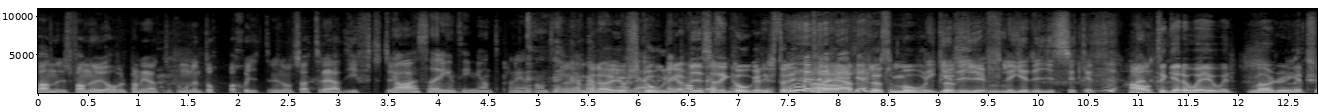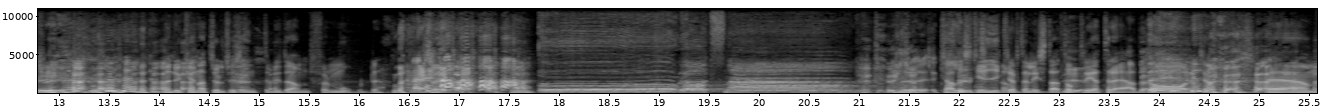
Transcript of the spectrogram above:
Fan, fan nu har väl planerat att förmodligen doppa skiten i någon så här trädgift. Typ. Jag säger ingenting, jag har inte planerat någonting. Jag Men det har gjorts googlingar. Visa din Google-historik. Träd plus mord ligger, plus ri, gift. ligger risigt till. How Men, to get away with murdering a tree. men du kan naturligtvis inte bli dömd för mord. Det. Nu, Kalle skriker efter en lista. Topp tre träd. Ja, det kan Ehm,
